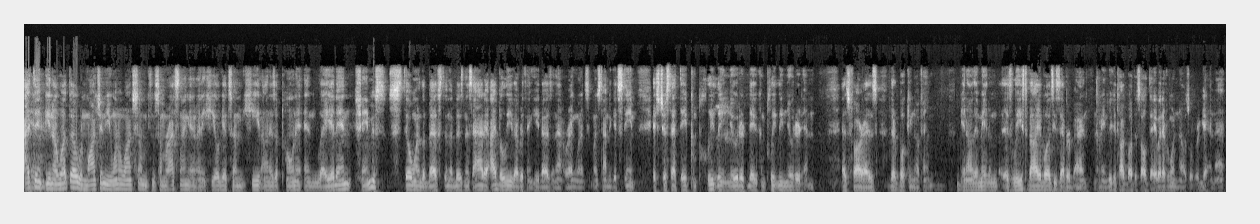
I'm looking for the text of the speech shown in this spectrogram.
I think you know what though. When watching, you want to watch some some wrestling, and, and a heel get some heat on his opponent and lay it in. Sheamus still one of the best in the business at it. I believe everything he does in that ring when it's when it's time to get steam. It's just that they've completely neutered they've completely neutered him as far as their booking of him. You know, they made him as least valuable as he's ever been. I mean, we could talk about this all day, but everyone knows what we're getting at.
